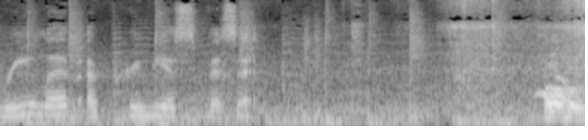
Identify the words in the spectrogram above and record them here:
relive a previous visit. Oh.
